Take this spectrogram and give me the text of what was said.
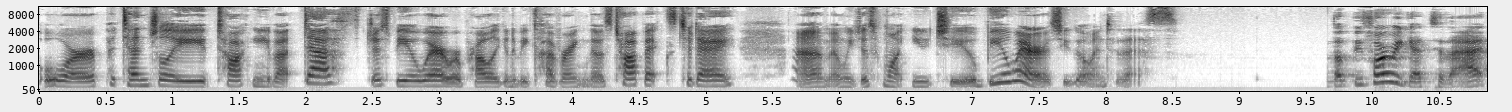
or potentially talking about death, just be aware we're probably going to be covering those topics today. Um, and we just want you to be aware as you go into this. But before we get to that,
